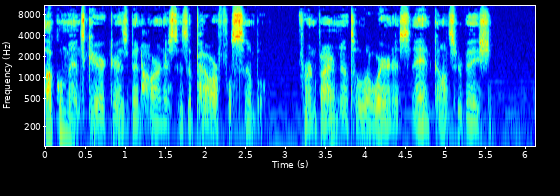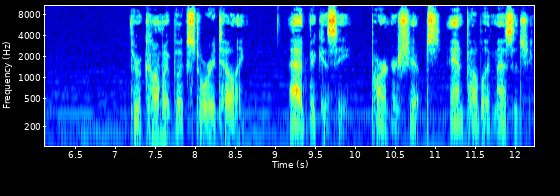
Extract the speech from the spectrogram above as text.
Aquaman's character has been harnessed as a powerful symbol for environmental awareness and conservation. Through comic book storytelling, advocacy, partnerships, and public messaging,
